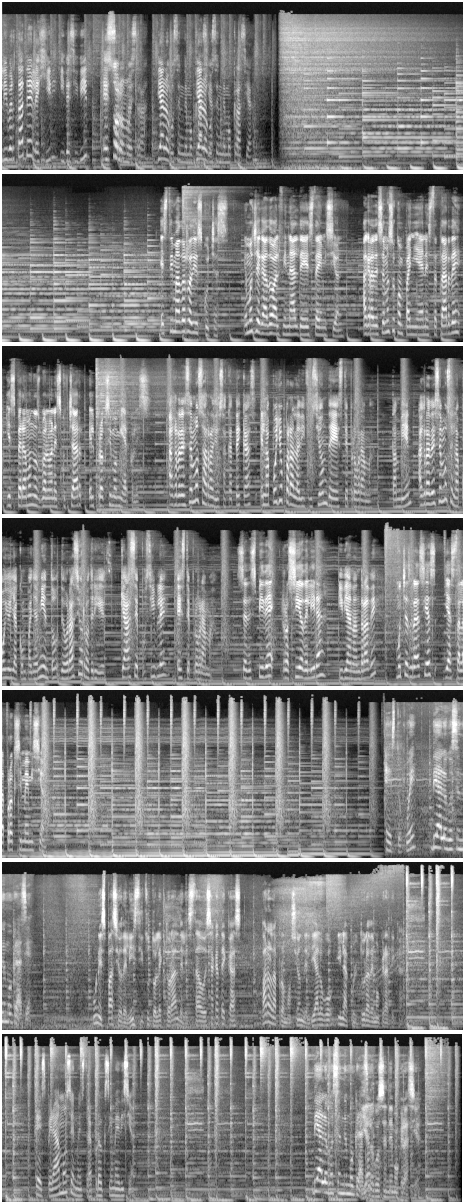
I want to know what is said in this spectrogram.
La libertad de elegir y decidir es solo nuestra. Diálogos en democracia. Diálogos en democracia. Estimados radioescuchas, Hemos llegado al final de esta emisión. Agradecemos su compañía en esta tarde y esperamos nos vuelvan a escuchar el próximo miércoles. Agradecemos a Radio Zacatecas el apoyo para la difusión de este programa. También agradecemos el apoyo y acompañamiento de Horacio Rodríguez, que hace posible este programa. Se despide Rocío de Lira y Diana Andrade. Muchas gracias y hasta la próxima emisión. Esto fue Diálogos en Democracia. Un espacio del Instituto Electoral del Estado de Zacatecas para la promoción del diálogo y la cultura democrática. Te esperamos en nuestra próxima edición. Diálogos en Democracia. Diálogos en Democracia.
